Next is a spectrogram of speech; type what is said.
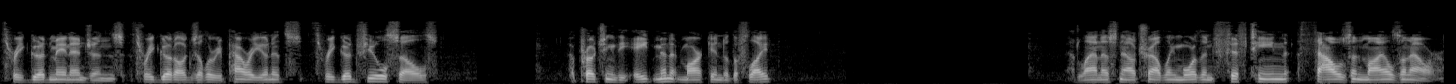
Three good main engines, three good auxiliary power units, three good fuel cells. Approaching the eight minute mark into the flight. Atlantis now traveling more than 15,000 miles an hour.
